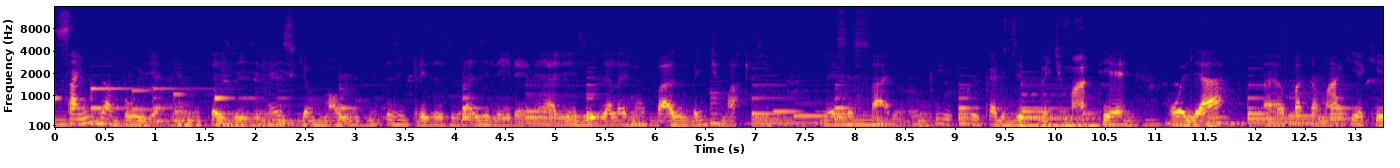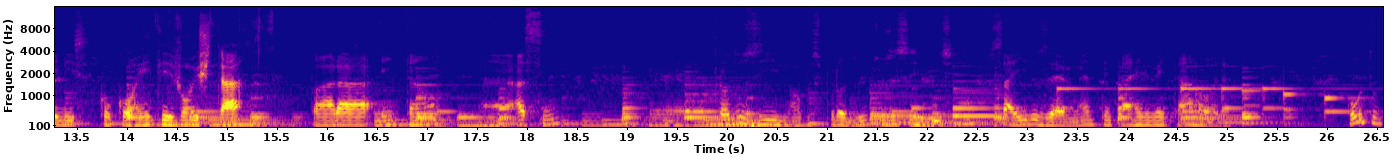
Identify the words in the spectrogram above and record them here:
saindo da bolha, né? muitas vezes, né? Isso que é um mal de muitas empresas brasileiras, né? Às vezes elas não fazem o benchmark necessário. O que, o que eu quero dizer com benchmark é olhar é, o patamar que aqueles concorrentes vão estar para então é, assim é, produzir novos produtos e serviços sair do zero, né? tentar reinventar a roda. Outro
